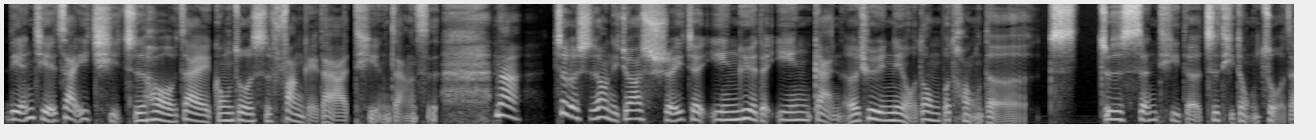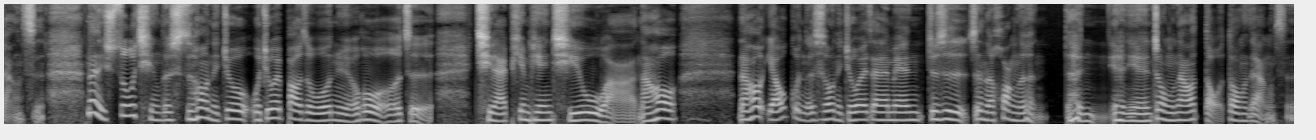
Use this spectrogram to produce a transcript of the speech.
连接在一起之后，在工作室放给大家听，这样子。那这个时候你就要随着音乐的音感而去扭动不同的。就是身体的肢体动作这样子，那你抒情的时候，你就我就会抱着我女儿或我儿子起来翩翩起舞啊，然后然后摇滚的时候，你就会在那边就是真的晃得很很很严重，然后抖动这样子。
